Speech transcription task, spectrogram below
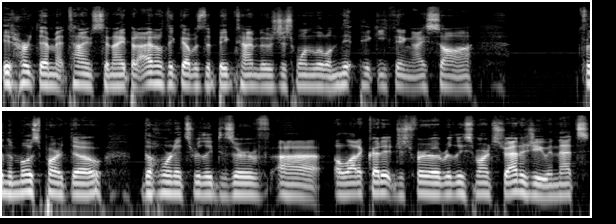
it hurt them at times tonight, but I don't think that was the big time. There was just one little nitpicky thing I saw. For the most part, though, the Hornets really deserve uh, a lot of credit just for a really smart strategy, and that's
